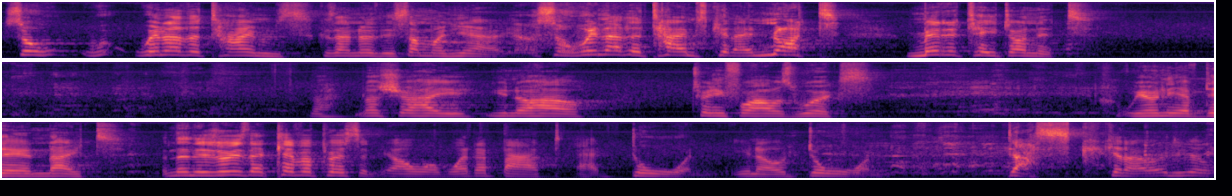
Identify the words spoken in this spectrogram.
so when are the times? Because I know there's someone here. So when are the times can I not meditate on it? Not sure how you, you know how 24 hours works. We only have day and night. And then there's always that clever person. Oh, well, what about at dawn? You know, dawn, dusk. Can I, you know,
